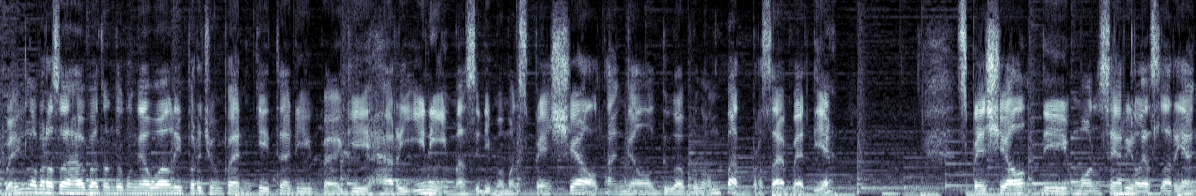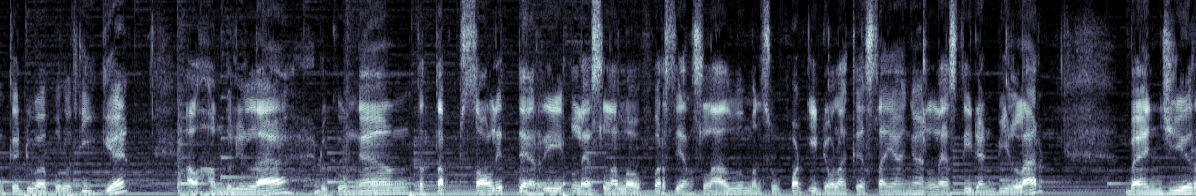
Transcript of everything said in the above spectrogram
Baiklah para sahabat untuk mengawali perjumpaan kita di pagi hari ini Masih di momen spesial tanggal 24 persahabat ya. Spesial di Monseri Leslar yang ke-23 Alhamdulillah dukungan tetap solid dari Leslar Lovers yang selalu mensupport idola kesayangan Lesti dan Bilar banjir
